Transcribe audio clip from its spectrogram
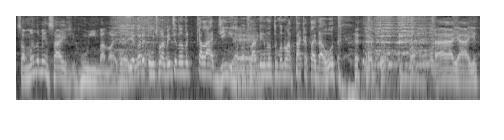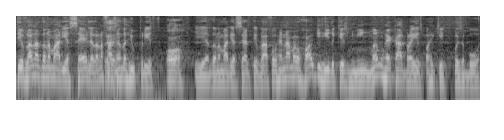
Só manda mensagem ruim pra nós. É, e agora, ultimamente, ele anda caladinho, rapaz. É. O Flamengo anda tomando um ataque atrás da outra. Ai, ai, ele teve lá na Dona Maria Célia, É. lá na Fazenda Rio Preto. Ó. E a Dona Maria Célia teve lá, falou, Renato, mas eu rolo de rir daqueles meninos, manda um recado pra eles. Olha que coisa boa.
